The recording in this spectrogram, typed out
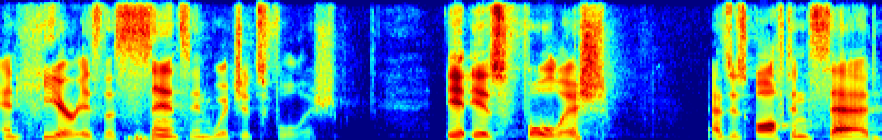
And here is the sense in which it's foolish. It is foolish, as is often said,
